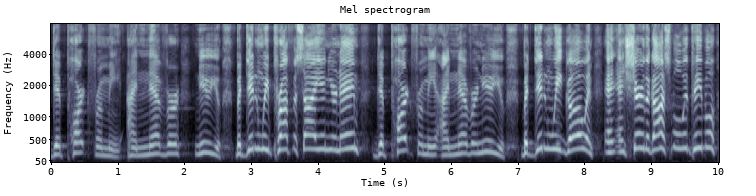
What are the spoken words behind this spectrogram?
Depart from me. I never knew you. But didn't we prophesy in your name? Depart from me. I never knew you. But didn't we go and, and, and share the gospel with people?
